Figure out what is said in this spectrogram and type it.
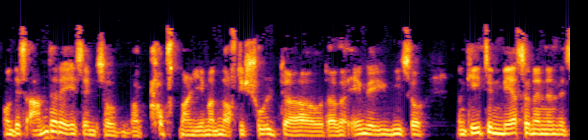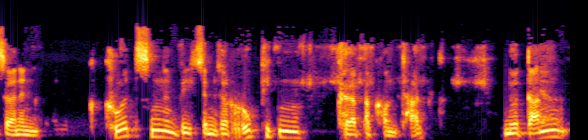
Und das andere ist eben so, man klopft mal jemanden auf die Schulter oder irgendwie so, man geht in mehr so einen, so einen kurzen, ein bisschen so ruppigen Körperkontakt. Nur dann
